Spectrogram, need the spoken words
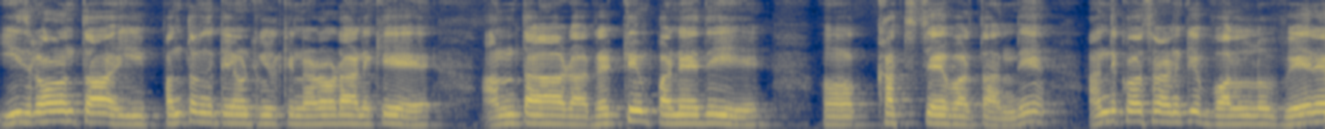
ఈ రోజంతా ఈ పంతొమ్మిది కిలోమీటర్లకి నడవడానికి అంత రెట్టింపు అనేది ఖర్చు చేయబడుతుంది. అందుకోసానికి వాళ్ళు వేరే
